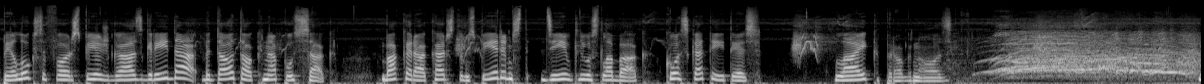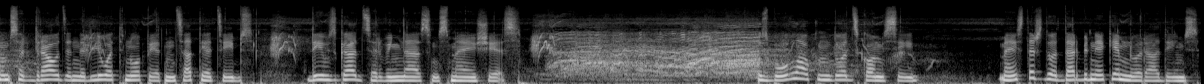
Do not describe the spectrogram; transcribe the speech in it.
Pie luksafora spiež gāzi grīdā, bet auto knapi uzsāk. Vakarā karstums pierimst, dzīve kļūst labāka. Ko skatīties? Laika prognozi. Mums ar draugu ir ļoti nopietnas attiecības. Divus gadus ar viņu nesam smējušies. Uz būvlaukumu dodas komisija. Meistars dod darbiniekiem norādījumus.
